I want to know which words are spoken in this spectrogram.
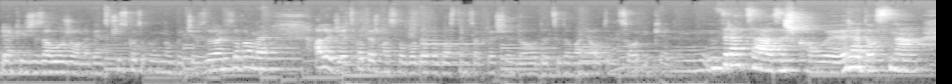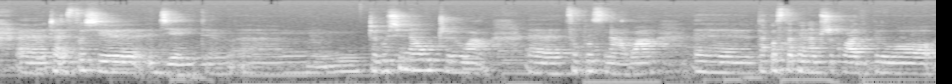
jakieś założone, więc wszystko, co powinno być, jest zrealizowane, ale dziecko też ma swobodę we własnym zakresie do decydowania o tym, co i kiedy. Wraca ze szkoły radosna, e, często się dzieli tym, em, czego się nauczyła, e, co poznała. E, Tak ostatnio na przykład było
